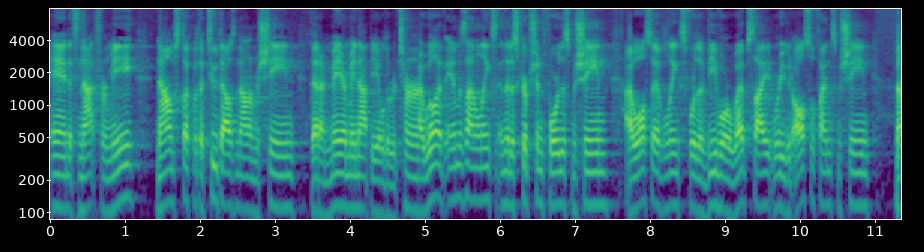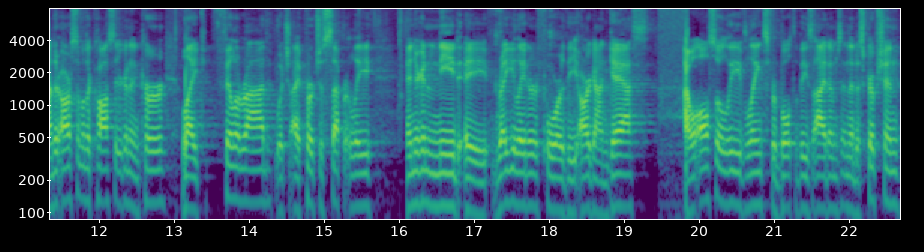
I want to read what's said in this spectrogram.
and it's not for me. Now I'm stuck with a $2,000 machine that I may or may not be able to return. I will have Amazon links in the description for this machine. I will also have links for the Vevor website where you could also find this machine. Now there are some other costs that you're gonna incur like filler rod, which I purchased separately, and you're gonna need a regulator for the argon gas. I will also leave links for both of these items in the description.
